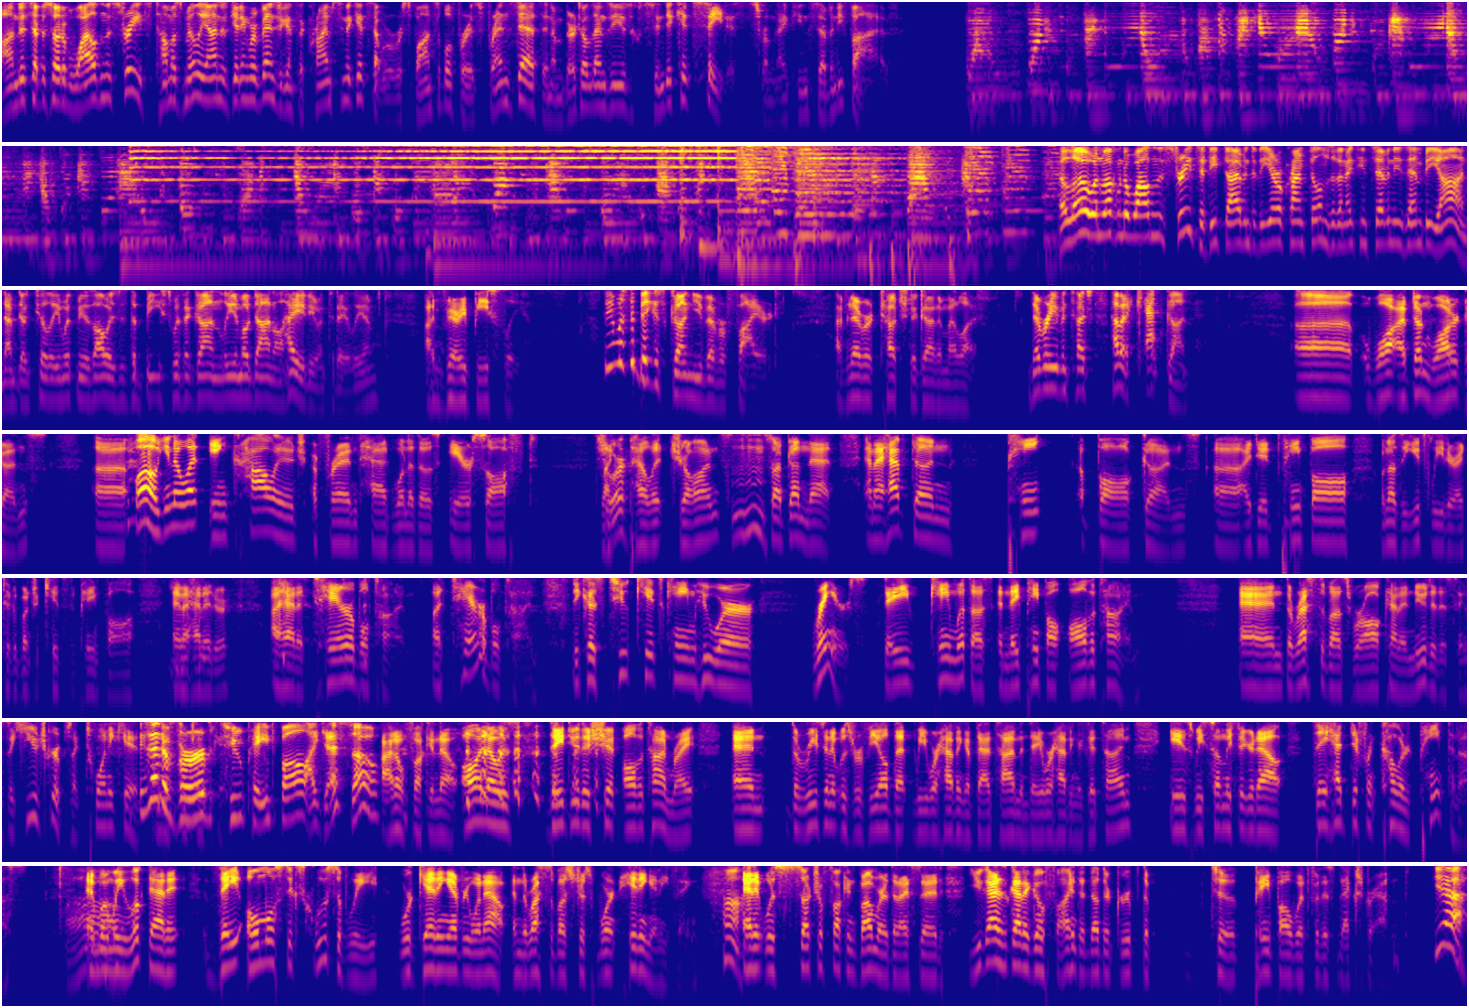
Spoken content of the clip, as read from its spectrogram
On this episode of Wild in the Streets, Tomas Milian is getting revenge against the crime syndicates that were responsible for his friend's death in Umberto Lenzi's Syndicate Sadists from 1975. Hello and welcome to Wild in the Streets, a deep dive into the Eurocrime films of the 1970s and beyond. I'm Doug Tilley, and with me, as always, is the beast with a gun, Liam O'Donnell. How are you doing today, Liam? I'm very beastly. Liam, what's the biggest gun you've ever fired? I've never touched a gun in my life. Never even touched. How about a cap gun? Uh, wa- I've done water guns. Uh, well, you know what? In college, a friend had one of those airsoft, Sure. like pellet johns. So I've done that, and I have done paint ball guns. Uh, I did paintball when I was a youth leader. I took a bunch of kids to paintball, and I had leader. a, I had a terrible time, a terrible time because two kids came who were ringers. They came with us and they paintball all the time. And the rest of us were all kind of new to this thing. It was a huge group. It's like 20 kids. Is that a Most of the verb to paintball? I guess so. I don't fucking know. All I know is they do this shit all the time, right? And the reason it was revealed that we were having a bad time and they were having a good time is we suddenly figured out they had different colored paint than us. And when we oh. looked at it, they almost exclusively were getting everyone out, and the rest of us just weren't hitting anything. And it was such a fucking bummer that I said, "You guys got to go find another group to to paintball with for this next round." Yeah.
